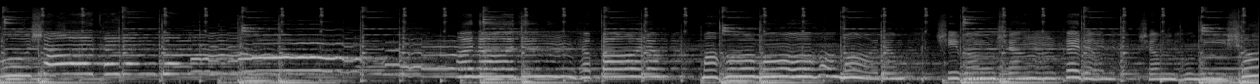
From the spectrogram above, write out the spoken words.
भस्मभूषाधरं त्वम् अनादिं ह्यपारं महामोहमारं शिवं शङ्करं शम्भुमीशानमीडे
